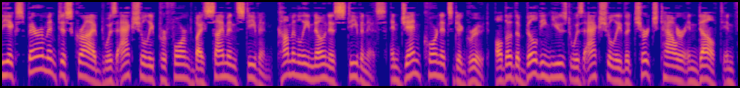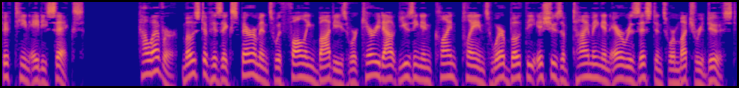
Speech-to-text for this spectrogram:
The experiment described was actually performed by Simon Stevin commonly known as Stevinus and Jan Cornets de Groot, although the building used was actually the church tower in Delft in 1586. However, most of his experiments with falling bodies were carried out using inclined planes where both the issues of timing and air resistance were much reduced.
